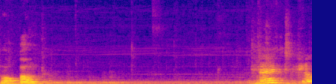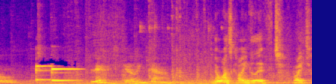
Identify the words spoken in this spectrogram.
Whoa, bump. First floor. Lift going down. No one's kind of lift. Right.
